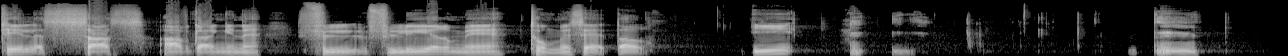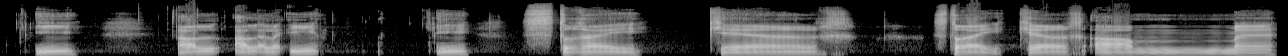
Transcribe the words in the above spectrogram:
til SAS-avgangene. Fl flyr med tomme seter. I I all, all eller i I streiker Streiker amme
